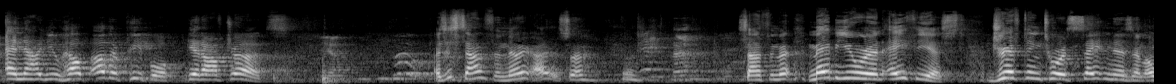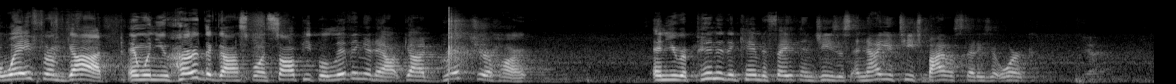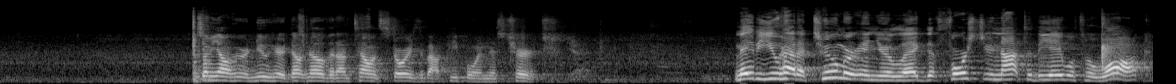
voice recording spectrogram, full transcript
And now you help other people get off drugs. Yeah. Does this sound familiar? Sound familiar? Maybe you were an atheist, drifting towards Satanism, away from God. And when you heard the gospel and saw people living it out, God gripped your heart and you repented and came to faith in Jesus. And now you teach Bible studies at work. Yeah. Some of y'all who are new here don't know that I'm telling stories about people in this church. Yeah. Maybe you had a tumor in your leg that forced you not to be able to walk.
